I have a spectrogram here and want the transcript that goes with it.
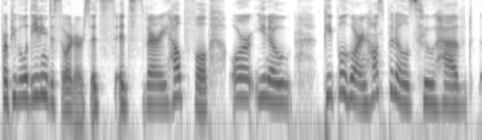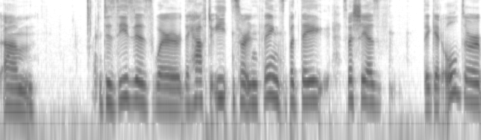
for people with eating disorders, it's it's very helpful. Or you know, people who are in hospitals who have um, diseases where they have to eat certain things, but they, especially as they get older,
